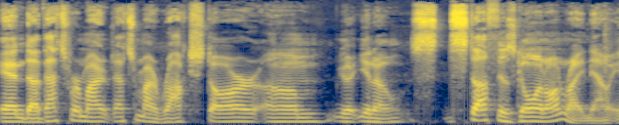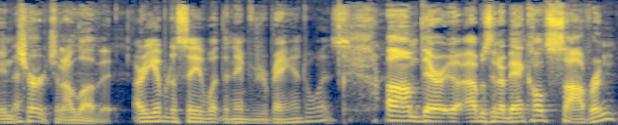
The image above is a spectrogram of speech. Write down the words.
and uh, that's where my that's where my rock star um, you, know s- stuff is going on right now in church, and I love it. are you able to say what the name of your band was? Um, there, I was in a band called Sovereign,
